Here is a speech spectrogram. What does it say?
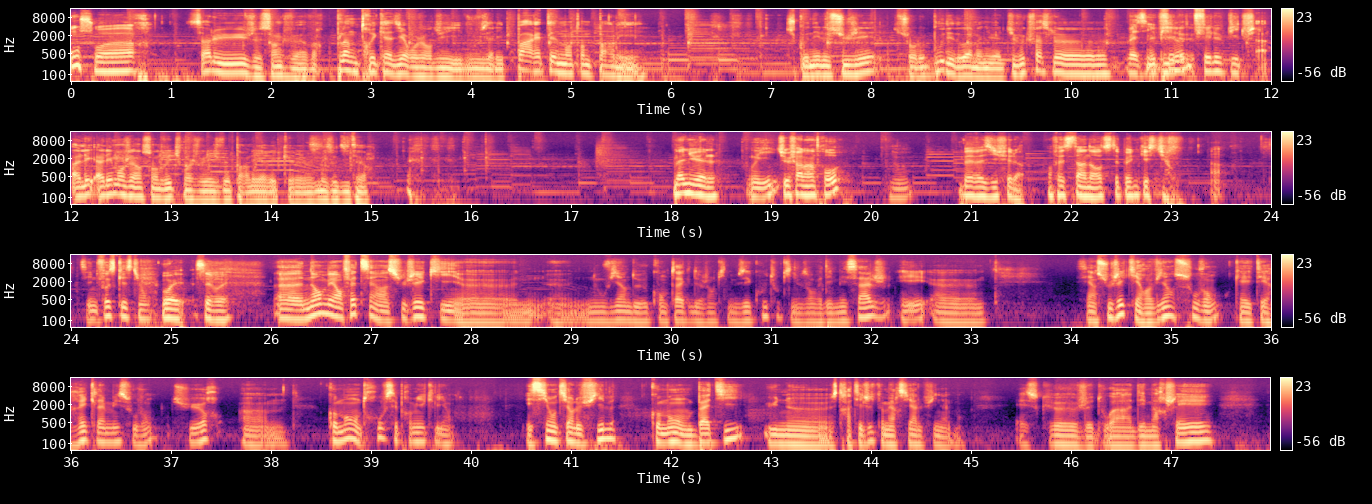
Bonsoir. Salut, je sens que je vais avoir plein de trucs à dire aujourd'hui. Vous allez pas arrêter de m'entendre parler. Je connais le sujet sur le bout des doigts, Manuel. Tu veux que je fasse le. Vas-y, fais le, fais le pitch. Allez, allez manger un sandwich, moi je vais, je vais parler avec euh, mes auditeurs. Manuel, Oui. tu veux faire l'intro Non. Ben vas-y, fais-la. En fait, c'était un ordre, c'était pas une question. C'est une fausse question. Ouais, c'est vrai. Euh, non, mais en fait, c'est un sujet qui euh, euh, nous vient de contacts de gens qui nous écoutent ou qui nous envoient des messages. Et euh, c'est un sujet qui revient souvent, qui a été réclamé souvent sur comment on trouve ses premiers clients. Et si on tire le fil, comment on bâtit une stratégie commerciale finalement. Est-ce que je dois démarcher?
